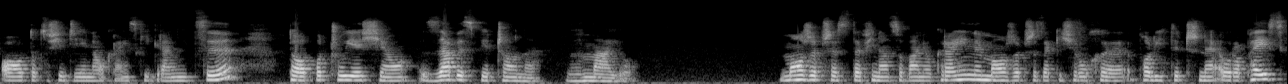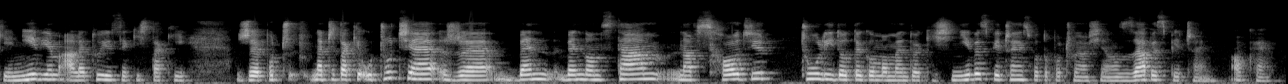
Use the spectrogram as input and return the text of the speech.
o to, co się dzieje na ukraińskiej granicy, to poczuje się zabezpieczone w maju. Może przez te finansowanie Ukrainy, może przez jakieś ruchy polityczne, europejskie, nie wiem, ale tu jest jakiś taki, że znaczy takie uczucie, że ben, będąc tam na wschodzie, czuli do tego momentu jakieś niebezpieczeństwo, to poczują się zabezpieczeni. Okej. Okay.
